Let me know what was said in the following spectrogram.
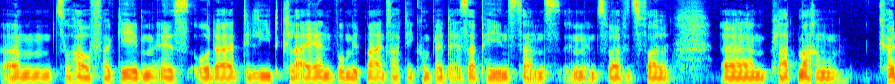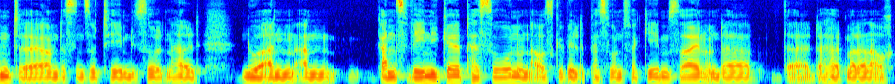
ähm, zuhauf vergeben ist oder Delete Client, womit man einfach die komplette SAP-Instanz im, im Zweifelsfall ähm, platt machen könnte. Und das sind so Themen, die sollten halt nur an, an ganz wenige Personen und ausgewählte Personen vergeben sein. Und da, da, da hört man dann auch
